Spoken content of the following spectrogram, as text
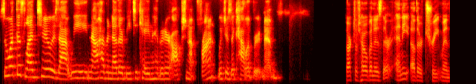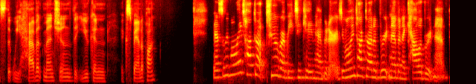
So what this led to is that we now have another BTK inhibitor option up front, which is a acalabrutinib. Dr. Tobon, is there any other treatments that we haven't mentioned that you can expand upon? Yeah, so we've only talked about two of our BTK inhibitors. We've only talked about ibrutinib and acalabrutinib.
